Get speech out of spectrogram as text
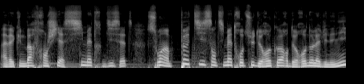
avec une barre franchie à 6,17 m, soit un petit centimètre au-dessus du record de Renaud Lavillenie.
